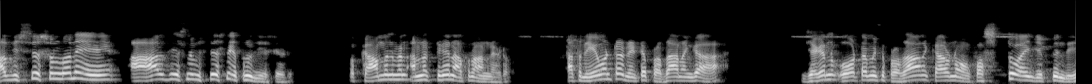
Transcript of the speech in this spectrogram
ఆ విశ్లేషణలోనే ఆ చేసిన విశ్లేషణ ఇతను చేశాడు. ఒక కామన్ మ్యాన్ అన్నట్టుగానే అతను అన్నాడు. అతను ఏమంటాడంటే ప్రధానంగా జగన్ ఓటమికి ప్రధాన కారణం ఫస్ట్ ఆయన చెప్పింది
